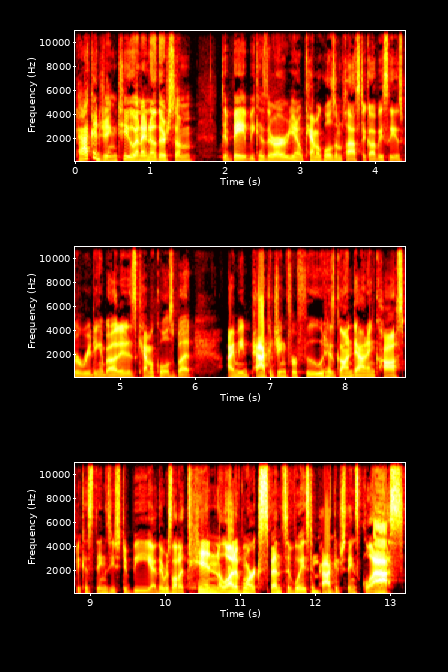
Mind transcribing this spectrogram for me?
Packaging too. And I know there's some debate because there are, you know, chemicals in plastic, obviously, as we're reading about it is chemicals. But I mean, packaging for food has gone down in cost because things used to be, there was a lot of tin, a lot of more expensive ways to Mhm. package things, glass.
